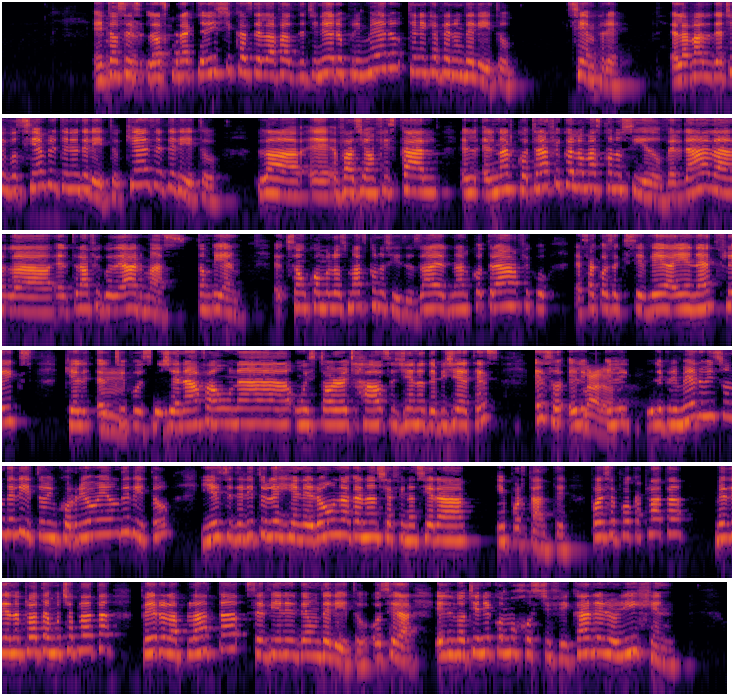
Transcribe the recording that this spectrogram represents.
Entonces, las características del lavado de dinero, primero, tiene que haber un delito, siempre. El lavado de activos siempre tiene un delito. ¿Qué es el delito? la eh, evasión fiscal, el, narcotráfico es lo más conocido, ¿verdad? el tráfico de armas también eh, son como los más conocidos. ¿ah? El narcotráfico, esa cosa que se ve ahí en Netflix, que el, mm. tipo se llenaba una, un storage house lleno de billetes. Eso, el, el, primero hizo un delito, incurrió en un delito y ese delito le generó una ganancia financiera importante. Puede ser poca plata, mediana plata, mucha plata, pero la plata se viene de un delito. O sea, él no tiene cómo justificar el origen.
